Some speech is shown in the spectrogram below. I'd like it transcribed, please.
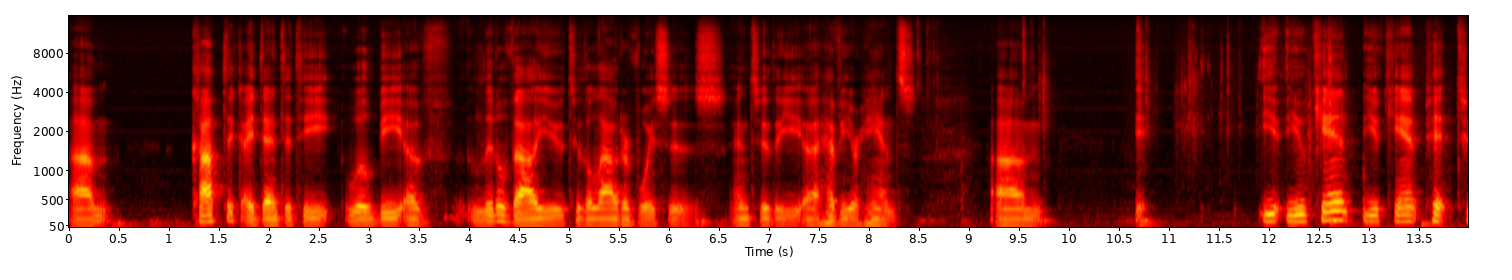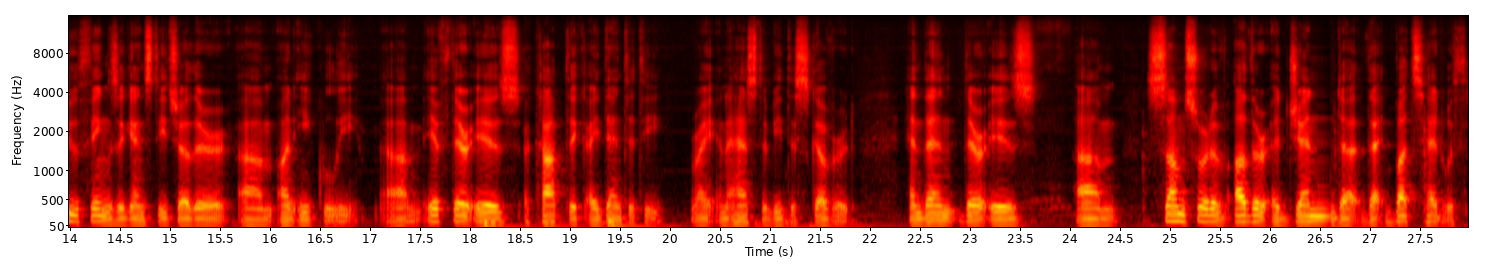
um, Coptic identity will be of little value to the louder voices and to the uh, heavier hands. Um, it, you, you can't you can't pit two things against each other um, unequally. Um, if there is a Coptic identity, right, and it has to be discovered, and then there is um, some sort of other agenda that butts head with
